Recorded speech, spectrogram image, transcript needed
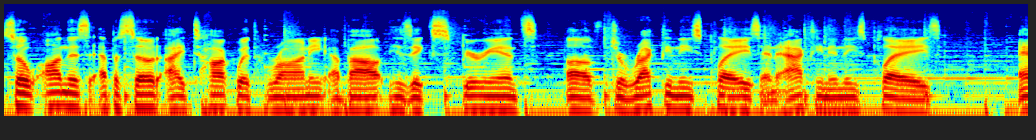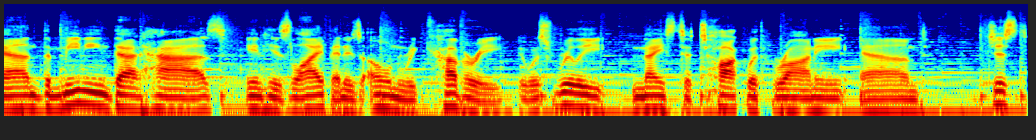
So, on this episode, I talk with Ronnie about his experience of directing these plays and acting in these plays and the meaning that has in his life and his own recovery. It was really nice to talk with Ronnie and just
